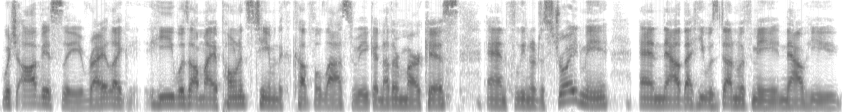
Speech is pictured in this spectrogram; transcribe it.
which obviously, right? Like he was on my opponent's team in the couple last week, another Marcus, and Foligno destroyed me. And now that he was done with me, now he,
